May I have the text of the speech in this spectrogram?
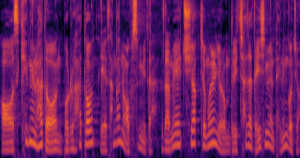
어, 스캔을 하던 뭐를 하던 예, 상관은 없습니다. 그 다음에 취약점을 여러분들이 찾아내시면 되는 거죠.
